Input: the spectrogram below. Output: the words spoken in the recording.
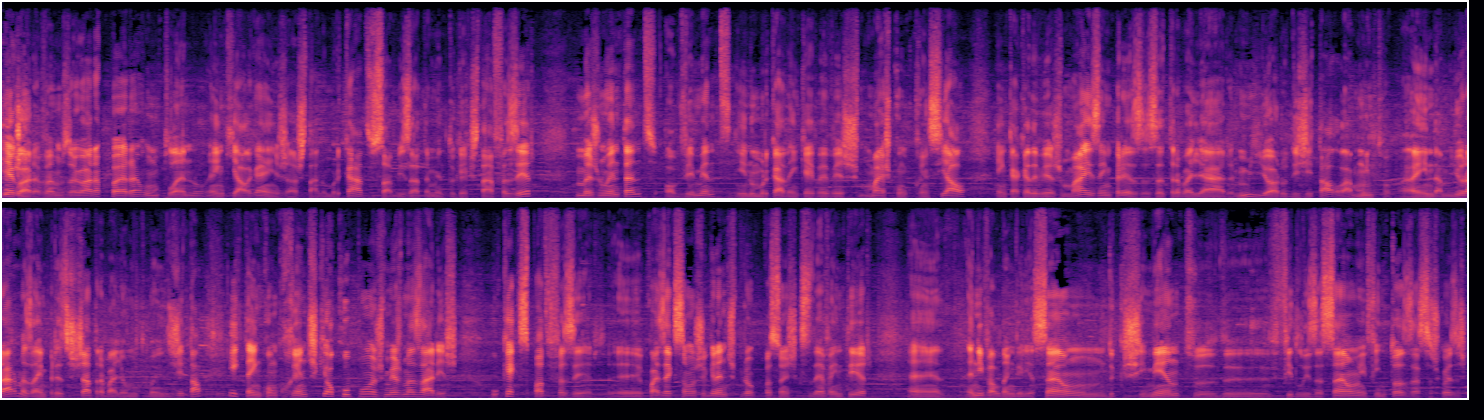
E agora, vamos agora para um plano em que alguém já está no mercado, sabe exatamente o que é que está a fazer, mas no entanto, obviamente, e no mercado em que é cada vez mais concorrencial, em que há cada vez mais empresas a trabalhar melhor o digital, há muito ainda a melhorar, mas há empresas que já trabalham muito bem o digital e que têm concorrentes que ocupam as mesmas áreas. O que é que se pode fazer? Eh, quais é que são as grandes preocupações que se devem ter eh, a nível de angariação, de crescimento, de fidelização, enfim, todas essas coisas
